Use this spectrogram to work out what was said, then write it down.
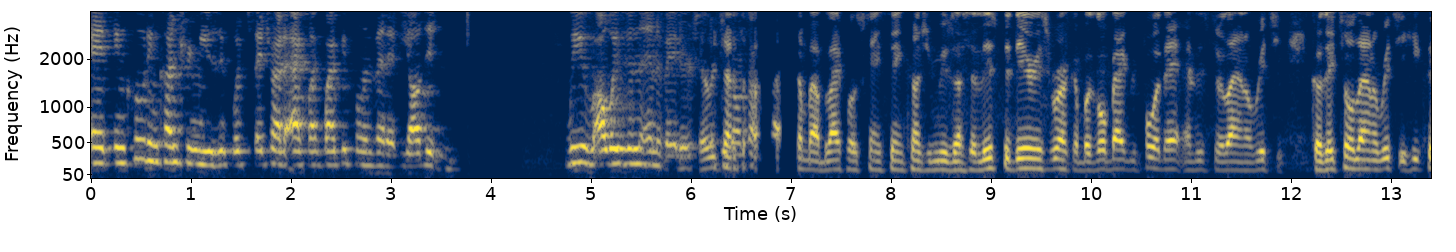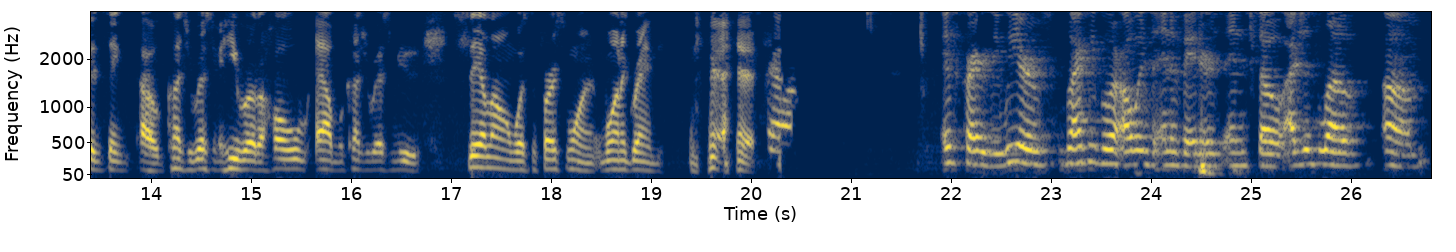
and including country music, which they try to act like white people invented. Y'all didn't. We've always been the innovators. Every time somebody, talk about black folks can't sing country music, I said listen to Darius Rucker, but go back before that and listen to Lionel Richie because they told Lionel Richie he couldn't sing uh, country western. He wrote a whole album of country western music. Sail On was the first one, won a Grammy. it's crazy. We are black people are always innovators, and so I just love um,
